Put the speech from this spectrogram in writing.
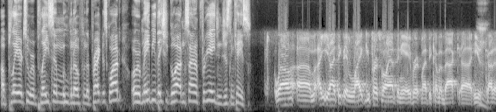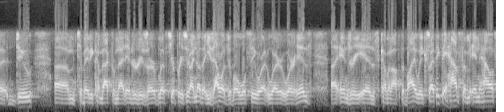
a player to replace him moving up from the practice squad, or maybe they should go out and sign a free agent just in case? Well, um, I, you know, I think they like. you. First of all, Anthony Averett might be coming back. Uh, he's mm. kind of due um, to maybe come back from that injured reserve list here pretty soon. I know that he's eligible. We'll see where where, where his uh, injury is coming off the bye week. So I think they have some in-house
